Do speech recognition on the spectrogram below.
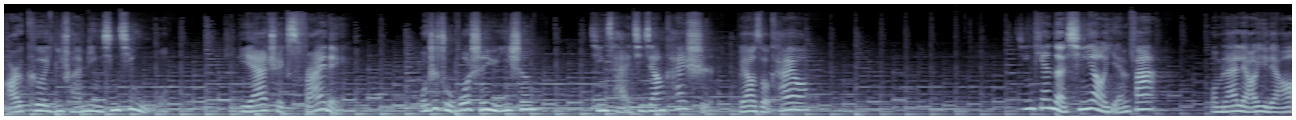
儿科遗传病星期五，Pediatrics Friday，我是主播沈宇医生，精彩即将开始，不要走开哦。今天的新药研发，我们来聊一聊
